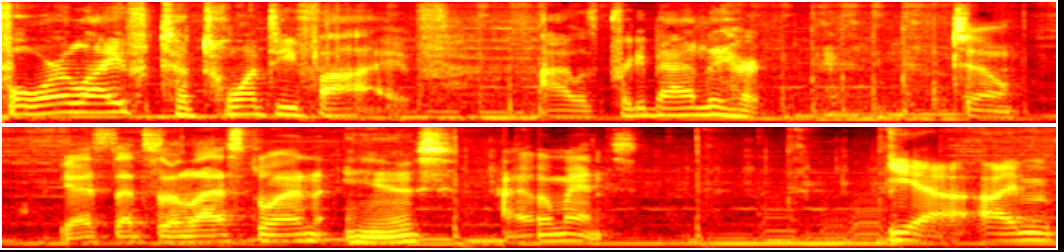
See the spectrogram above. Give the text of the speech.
Four life to 25. I was pretty badly hurt. So yes, that's the last one. Yes, Is Highwayman's. Yeah, I'm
